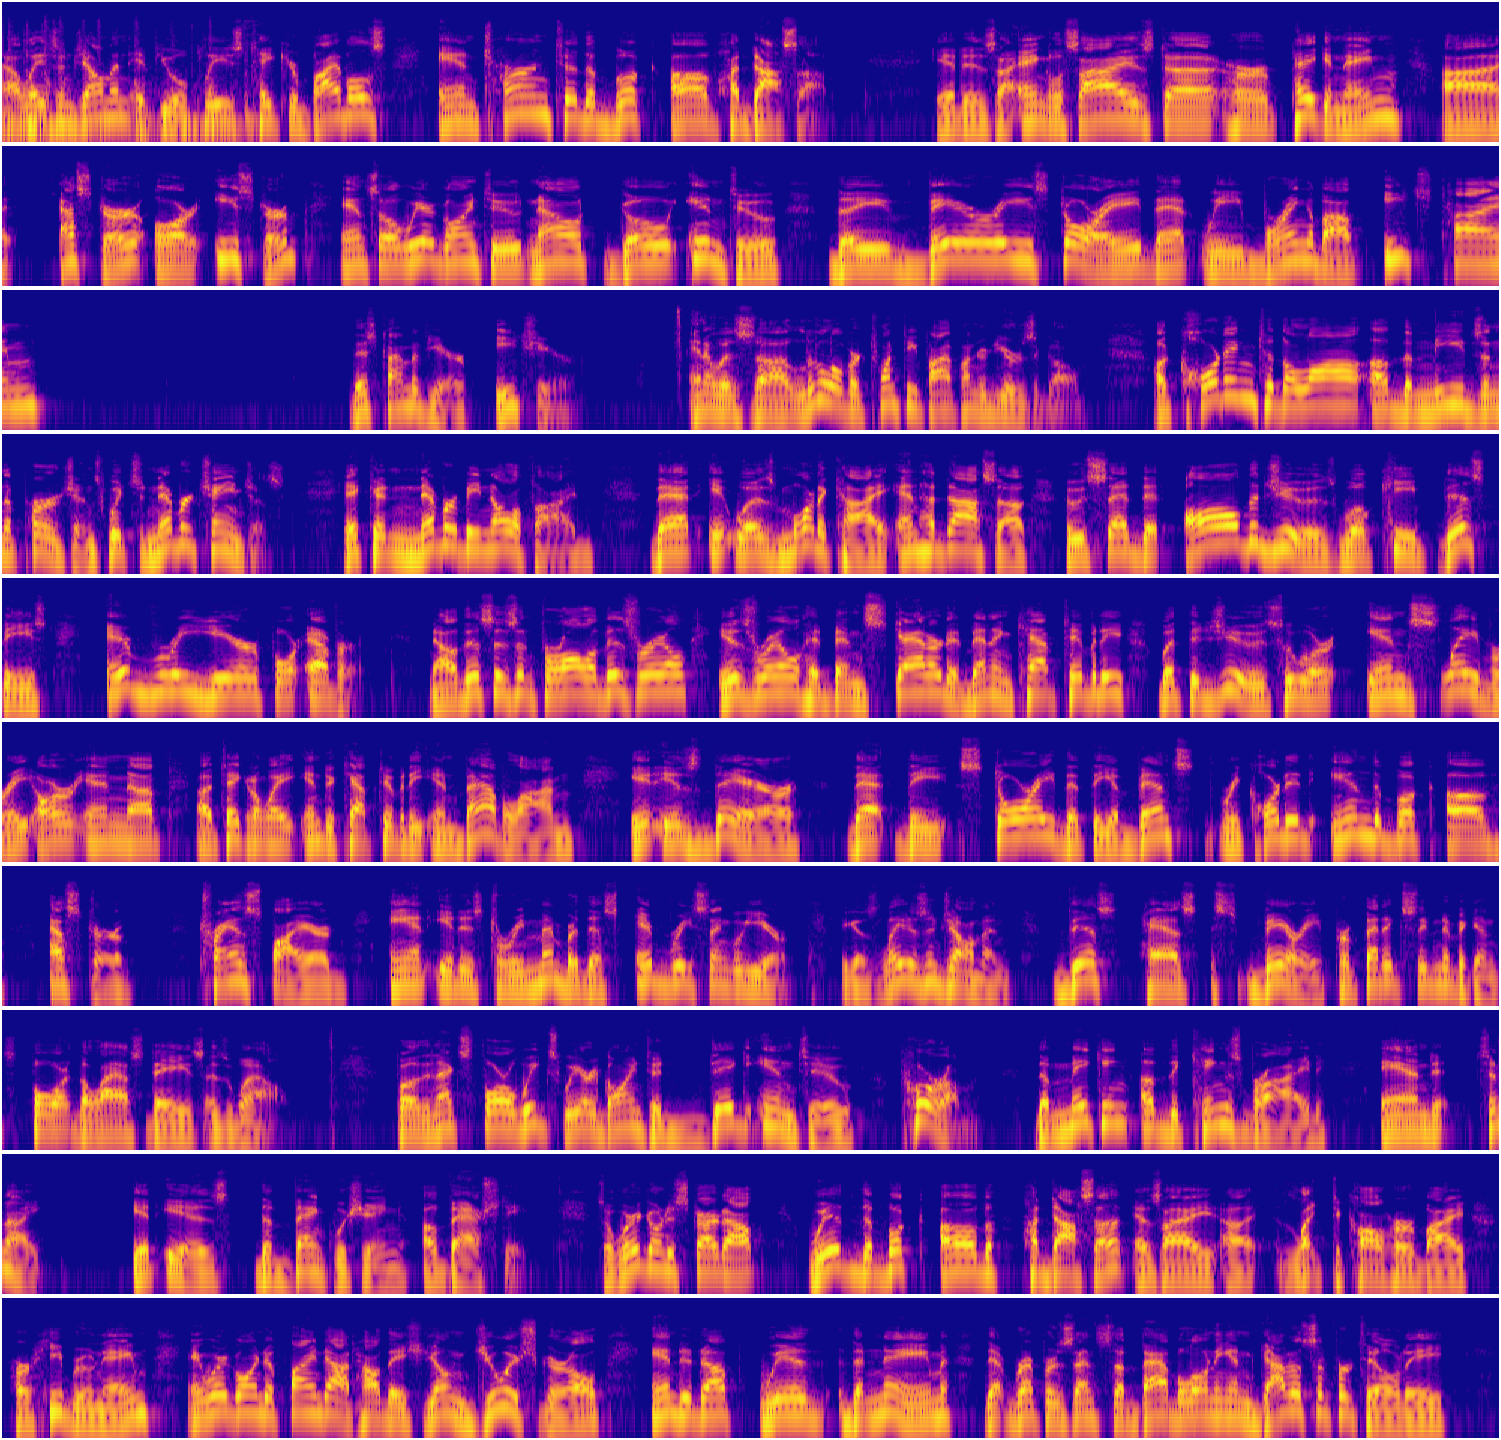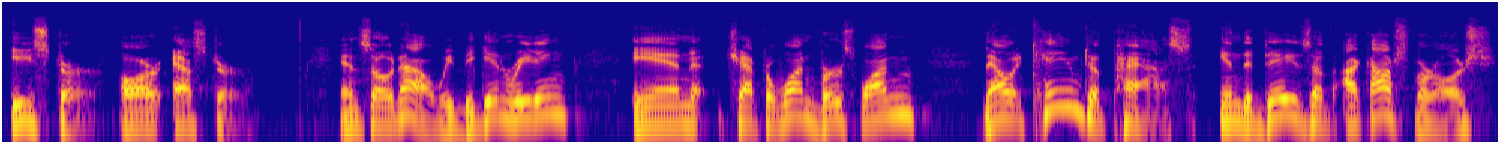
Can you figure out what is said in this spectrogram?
Now, ladies and gentlemen, if you will please take your Bibles and turn to the book of Hadassah. It is uh, anglicized, uh, her pagan name, uh, Esther or Easter. And so we are going to now go into the very story that we bring about each time, this time of year, each year. And it was a little over 2,500 years ago. According to the law of the Medes and the Persians, which never changes, it can never be nullified, that it was Mordecai and Hadassah who said that all the Jews will keep this feast every year forever. Now, this isn't for all of Israel. Israel had been scattered, had been in captivity, but the Jews who were in slavery or in uh, uh, taken away into captivity in Babylon, it is there that the story, that the events recorded in the book of Esther transpired, and it is to remember this every single year. Because, ladies and gentlemen, this has very prophetic significance for the last days as well. For the next four weeks, we are going to dig into Purim, the making of the king's bride, and tonight it is the vanquishing of Vashti. So we're going to start out with the book of Hadassah, as I uh, like to call her by her Hebrew name, and we're going to find out how this young Jewish girl ended up with the name that represents the Babylonian goddess of fertility, Easter or Esther. And so now we begin reading in chapter 1, verse 1. Now it came to pass in the days of Achashverosh,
